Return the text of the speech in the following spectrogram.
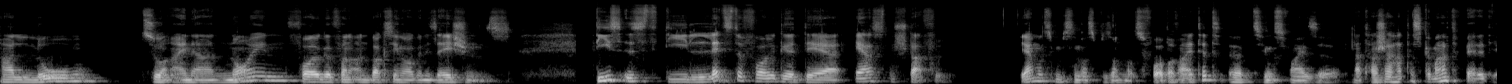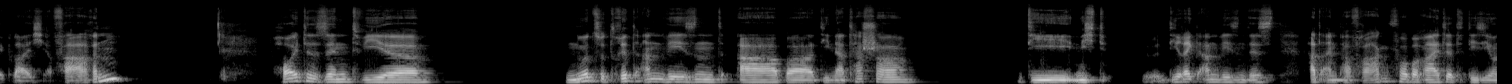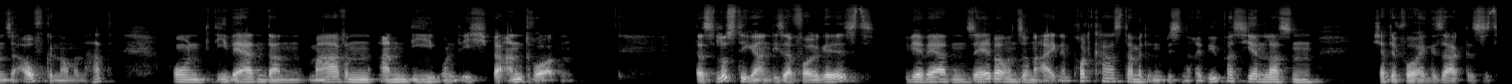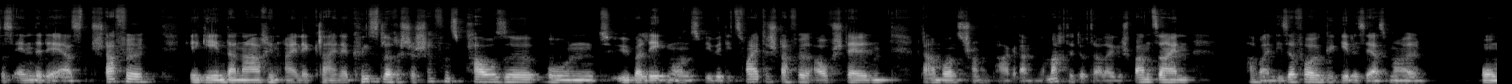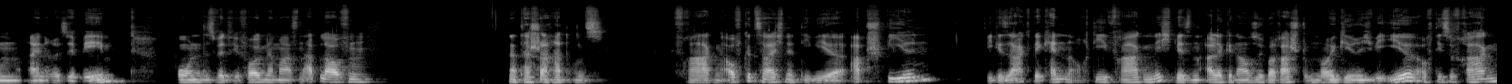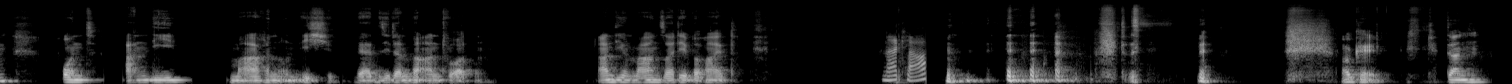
Hallo zu einer neuen Folge von Unboxing Organizations. Dies ist die letzte Folge der ersten Staffel. Wir haben uns ein bisschen was Besonderes vorbereitet, äh, beziehungsweise Natascha hat das gemacht, werdet ihr gleich erfahren. Heute sind wir nur zu dritt anwesend, aber die Natascha, die nicht direkt anwesend ist, hat ein paar Fragen vorbereitet, die sie uns aufgenommen hat. Und die werden dann Maren, Andi und ich beantworten. Das Lustige an dieser Folge ist, wir werden selber unseren eigenen Podcast damit ein bisschen Revue passieren lassen. Ich hatte vorher gesagt, es ist das Ende der ersten Staffel. Wir gehen danach in eine kleine künstlerische Schaffenspause und überlegen uns, wie wir die zweite Staffel aufstellen. Da haben wir uns schon ein paar Gedanken gemacht. Ihr dürft alle gespannt sein. Aber in dieser Folge geht es erstmal um ein Resümee. Und es wird wie folgendermaßen ablaufen. Natascha hat uns Fragen aufgezeichnet, die wir abspielen. Wie gesagt, wir kennen auch die Fragen nicht. Wir sind alle genauso überrascht und neugierig wie ihr auf diese Fragen. Und Andi, Maren und ich werden sie dann beantworten. Andi und Maren, seid ihr bereit? Na klar. okay, dann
